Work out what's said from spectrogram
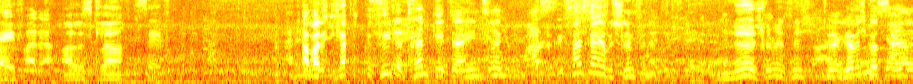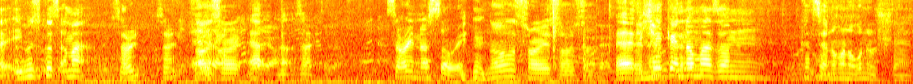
safe, Alter. alles klar. Safe. Aber ich habe das Gefühl, der Trend geht dahin zurück. Ich weiß gar nicht, ob ich es schlimm finde. Nö, schlimm jetzt nicht. Entschuldigung, darf ich kurz, äh, ich muss kurz einmal, sorry, sorry. Sorry, sorry. Ja, no, sorry. Sorry, no sorry. No, sorry, sorry, sorry. Äh, ich hätte gerne nochmal so ein... Kannst du ja nochmal eine Runde bestellen.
